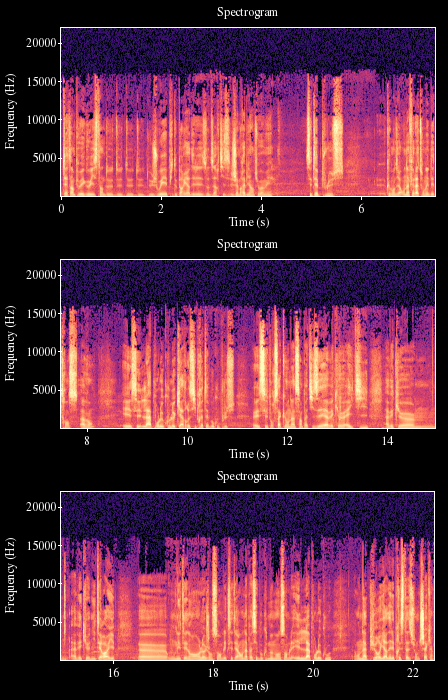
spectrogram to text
peut-être un peu égoïste hein, de, de- de- de- de jouer et puis de pas regarder les autres artistes. J'aimerais bien, tu vois, mais c'était plus, euh, comment dire, on a fait la tournée des trans avant. Et c'est là pour le coup le cadre s'y prêtait beaucoup plus. Et c'est pour ça qu'on a sympathisé avec euh, Haïti, avec, euh, avec euh, Niterói, Euh, on était dans, en loge ensemble, etc. On a passé beaucoup de moments ensemble. Et là, pour le coup, on a pu regarder les prestations de chacun.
